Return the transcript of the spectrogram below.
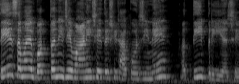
તે સમયે ભક્તની જે વાણી છે તે શ્રી ઠાકોરજીને અતિ પ્રિય છે.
